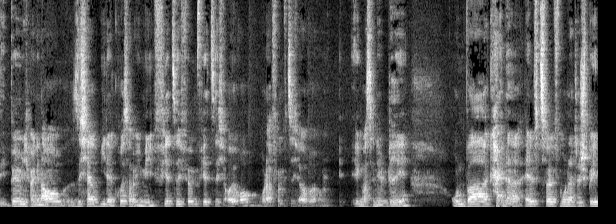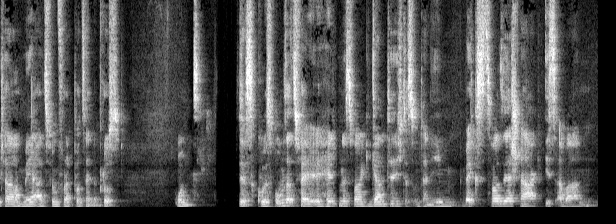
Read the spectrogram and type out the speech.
ich bin mir nicht mehr genau sicher, wie der Kurs war, irgendwie 40, 45 Euro oder 50 Euro, irgendwas in dem Dreh und war keine 11, 12 Monate später mehr als 500 Prozent im Plus. Und das Kursumsatzverhältnis war gigantisch, das Unternehmen wächst zwar sehr stark, ist aber ein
